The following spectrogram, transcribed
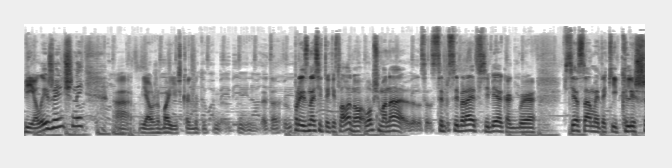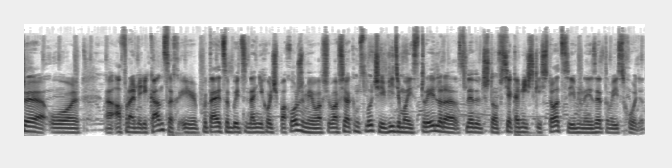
белой женщиной, э, я уже боюсь как бы тут это, произносить такие слова, но, в общем, она собирает в себе как бы все самые такие клише о э, афроамериканцах и пытается быть на них очень похожими. Во, во всяком случае, видимо, из трейлера следует, что все комические ситуации именно из этого исходят.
